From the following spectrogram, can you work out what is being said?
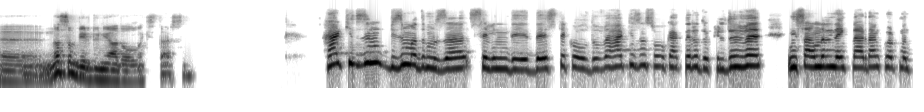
e, nasıl bir dünyada olmak istersin? herkesin bizim adımıza sevindiği, destek olduğu ve herkesin sokaklara döküldüğü ve insanların renklerden korkmadığı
